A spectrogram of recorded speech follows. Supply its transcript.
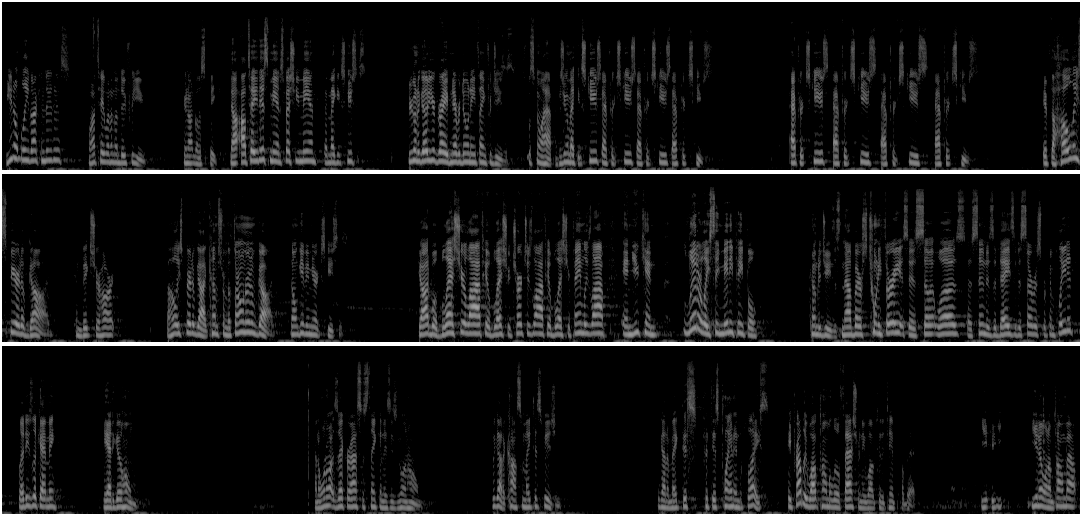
You don't believe I can do this? Well, I'll tell you what I'm going to do for you. You're not going to speak. Now, I'll tell you this, men, especially you men that make excuses. You're going to go to your grave never doing anything for Jesus. That's what's going to happen because you're going to make excuse after excuse after excuse after excuse. After excuse after excuse after excuse after excuse. If the Holy Spirit of God convicts your heart, the Holy Spirit of God comes from the throne room of God. Don't give him your excuses. God will bless your life. He'll bless your church's life. He'll bless your family's life. And you can literally see many people come to Jesus. Now, verse 23, it says, So it was, as soon as the days of his service were completed, ladies, look at me. He had to go home. And I wonder what Zacharias is thinking as he's going home. We got to consummate this vision. We got to make this, put this plan into place. He probably walked home a little faster than he walked to the temple, I bet. You, you, you know what I'm talking about?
